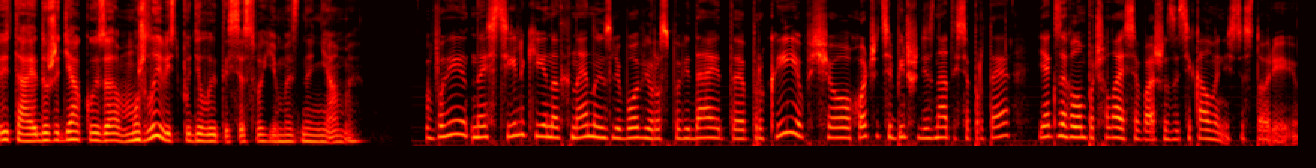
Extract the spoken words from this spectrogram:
Вітаю, дуже дякую за можливість поділитися своїми знаннями. Ви настільки натхнено і з любов'ю розповідаєте про Київ, що хочеться більше дізнатися про те, як загалом почалася ваша зацікавленість історією.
